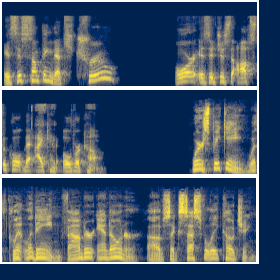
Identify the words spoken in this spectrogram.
is this something that's true or is it just the obstacle that I can overcome? We're speaking with Clint Ladine, founder and owner of Successfully Coaching.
